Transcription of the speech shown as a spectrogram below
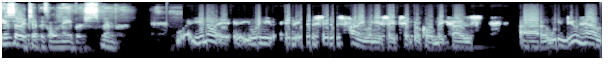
is there a typical neighbors member? You know when you it is, it is funny when you say typical because uh, we do have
